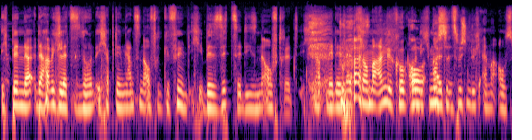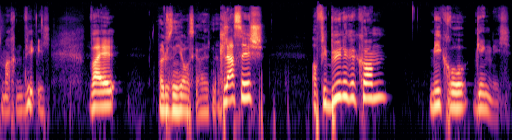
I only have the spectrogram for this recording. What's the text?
Ich bin da, da habe ich letztens noch, ich habe den ganzen Auftritt gefilmt. Ich besitze diesen Auftritt. Ich habe mir den letztens noch mal angeguckt und Oh, ich musste Alter. zwischendurch einmal ausmachen, wirklich. Weil Weil du es nicht ausgehalten hast. klassisch auf die Bühne gekommen, Mikro ging nicht.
